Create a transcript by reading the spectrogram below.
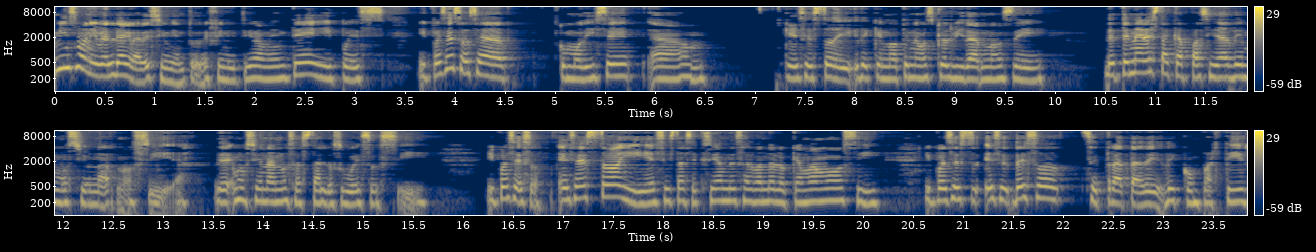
mismo nivel de agradecimiento, definitivamente. Y pues, y pues eso, o sea, como dice, que es esto de, de, que no tenemos que olvidarnos de, de tener esta capacidad de emocionarnos y de emocionarnos hasta los huesos y, y pues eso, es esto y es esta sección de Salvando lo que amamos y, y pues es, es, de eso se trata, de, de compartir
